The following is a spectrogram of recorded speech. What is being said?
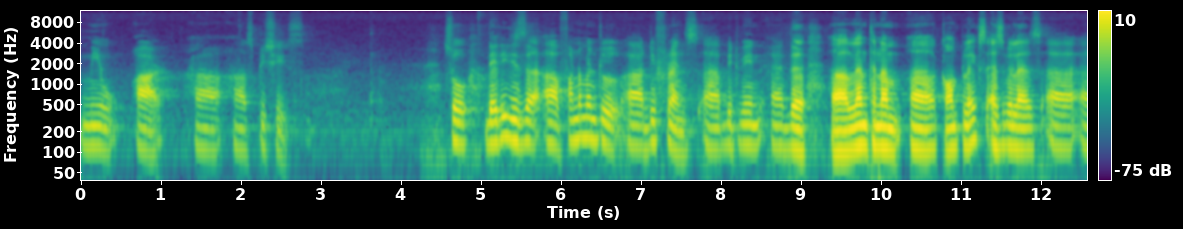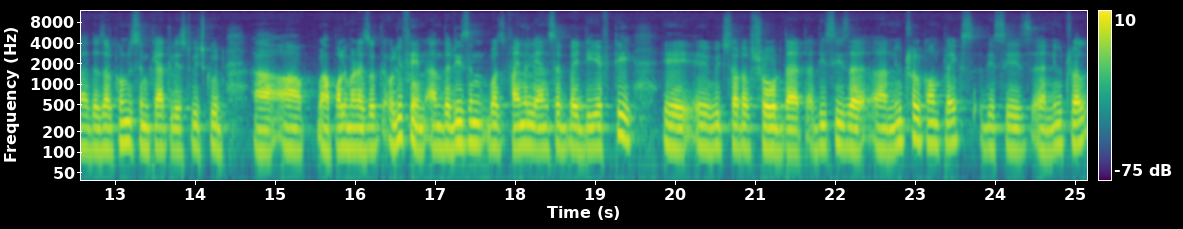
mu r uh, uh, species. So, there is a, a fundamental uh, difference uh, between uh, the uh, lanthanum uh, complex as well as uh, the zirconium catalyst which could polymerize olefin. And the reason was finally answered by DFT which sort of showed that this is a, a neutral complex, this is neutral.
